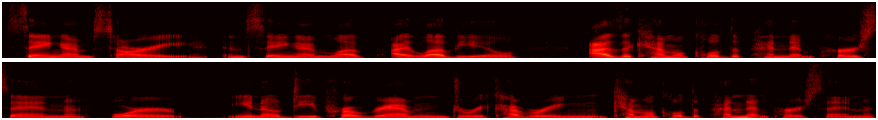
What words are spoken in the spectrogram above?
saying I'm sorry and saying I'm love I love you as a chemical dependent person or, you know, deprogrammed recovering chemical dependent person,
